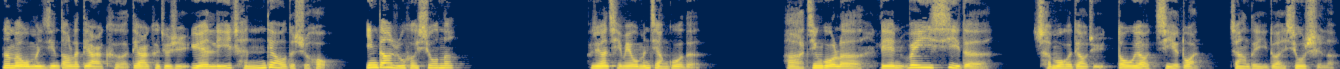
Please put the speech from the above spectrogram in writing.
那么，我们已经到了第二课。第二课就是远离沉调的时候，应当如何修呢？就像前面我们讲过的，啊，经过了连微细的沉默和调举都要截断这样的一段修持了，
